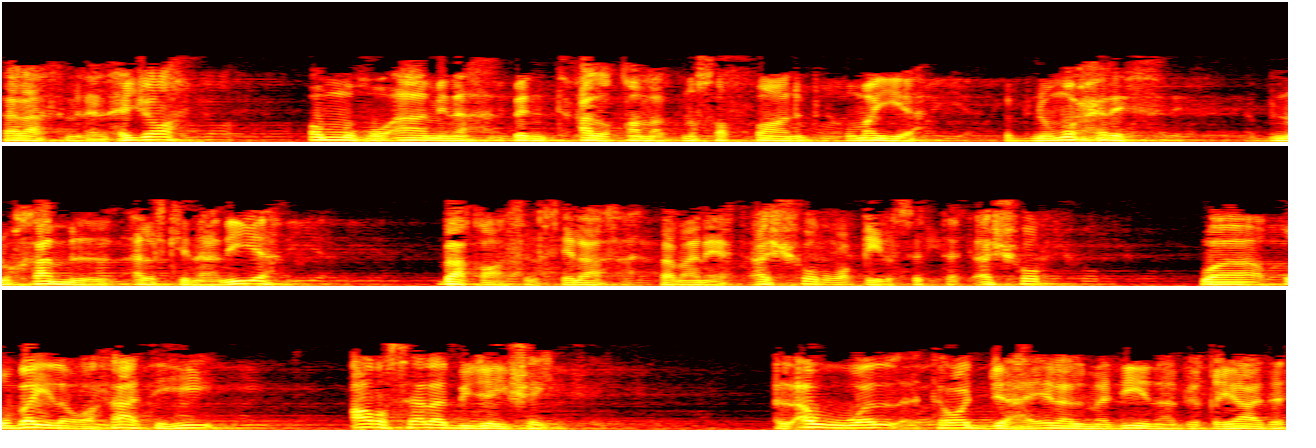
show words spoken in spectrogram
ثلاث من الهجرة. أمه آمنة بنت علقمة بن صفان بن أمية بن محرث بن خمل الكنانية. بقى في الخلافة ثمانية أشهر وقيل ستة أشهر. وقبيل وفاته أرسل بجيشين. الأول توجه إلى المدينة بقيادة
